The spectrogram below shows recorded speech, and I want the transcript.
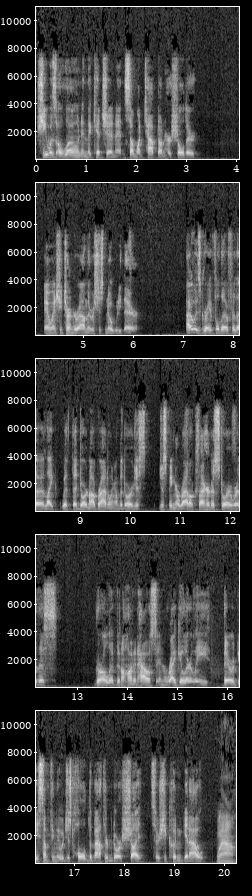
she was alone in the kitchen and someone tapped on her shoulder, and when she turned around, there was just nobody there. I was grateful though for the like with the doorknob rattling on the door, just just being a rattle because I heard a story where this girl lived in a haunted house and regularly there would be something that would just hold the bathroom door shut so she couldn't get out. Wow.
